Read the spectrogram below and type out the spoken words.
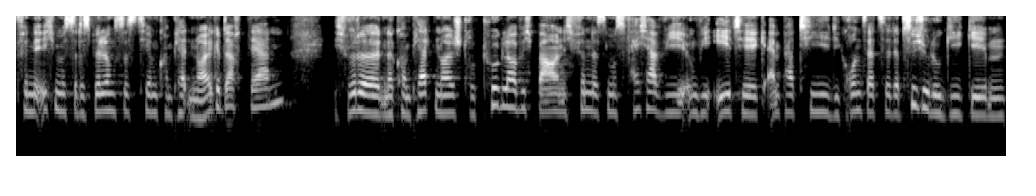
finde ich, müsste das Bildungssystem komplett neu gedacht werden. Ich würde eine komplett neue Struktur, glaube ich, bauen. Ich finde, es muss Fächer wie irgendwie Ethik, Empathie, die Grundsätze der Psychologie geben,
